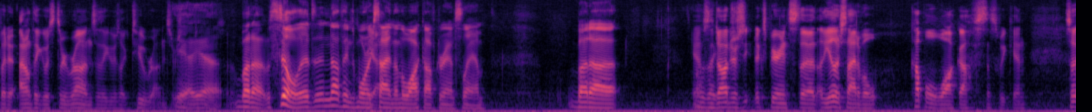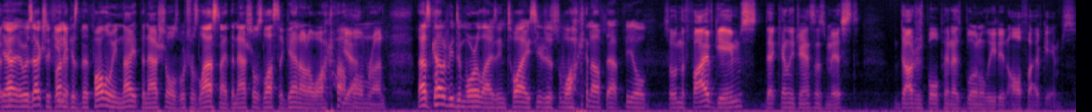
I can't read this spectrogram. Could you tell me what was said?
But it, I don't think it was three runs. I think it was like two runs. Or Yeah, something, yeah. so. But uh, still, it's, nothing's more Yeah. exciting than the walk-off grand slam. But uh, Yeah, so like- the Dodgers experienced the the other side of a couple walk offs this weekend. So yeah, it was actually funny because the following night, the Nationals, which was last night, the Nationals lost again on a walk-off Yeah. home run. That's got to be demoralizing twice. You're just walking off that field. So in the five games that Kenley Jansen has missed, Dodgers bullpen has blown a lead in all five games.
